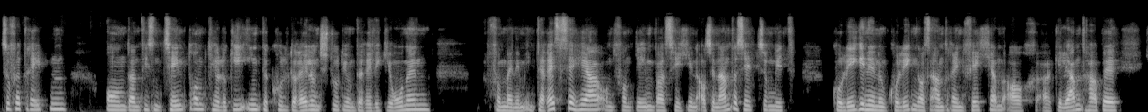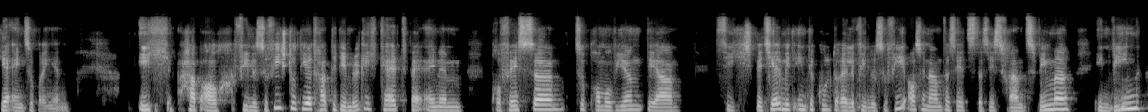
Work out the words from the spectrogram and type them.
zu vertreten und an diesem Zentrum Theologie interkulturell und Studium der Religionen von meinem Interesse her und von dem, was ich in Auseinandersetzung mit Kolleginnen und Kollegen aus anderen Fächern auch äh, gelernt habe, hier einzubringen. Ich habe auch Philosophie studiert, hatte die Möglichkeit, bei einem Professor zu promovieren, der sich speziell mit interkultureller Philosophie auseinandersetzt. Das ist Franz Wimmer in Wien.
